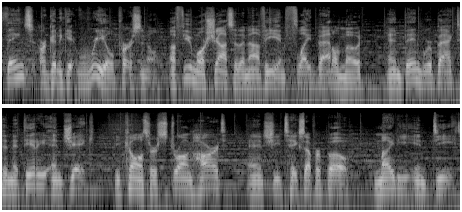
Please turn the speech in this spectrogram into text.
things are gonna get real personal. A few more shots of the Na'vi in flight battle mode, and then we're back to Neytiri and Jake. He calls her strong heart, and she takes up her bow. Mighty indeed.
